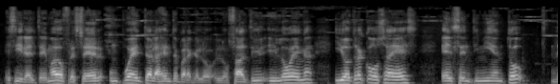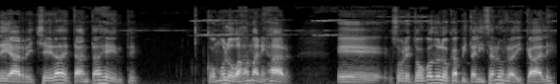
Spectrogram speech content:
es decir, el tema de ofrecer un puente a la gente para que lo, salte y lo venga, y otra cosa es el sentimiento de arrechera de tanta gente, cómo lo vas a manejar, Eh, sobre todo cuando lo capitalizan los radicales,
